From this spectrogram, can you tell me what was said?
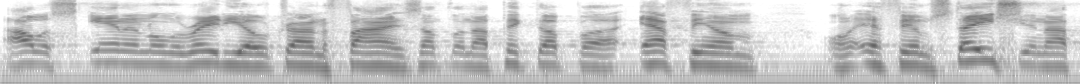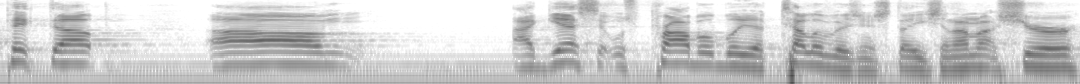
I was scanning on the radio trying to find something. I picked up a FM on an FM station. I picked up, um, I guess it was probably a television station. I'm not sure.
